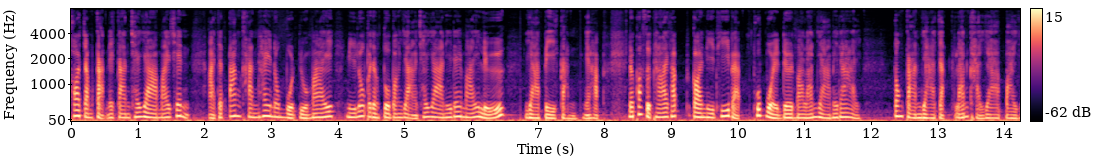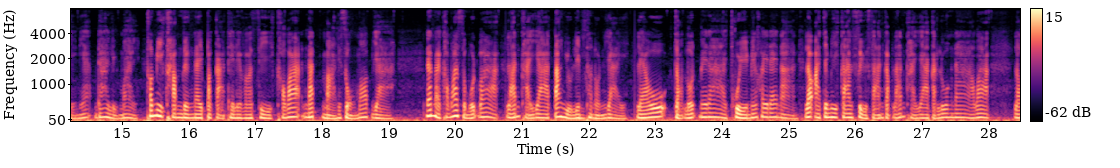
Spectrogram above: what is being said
ข้อจำกัดในการใช้ยาไหมเช่น อาจจะตั้งครรภ์ให้นมบุตรอยู่ไหมมีโรคประจำตัวบางอย่างใช้ยานี้ได้ไหมหรือยาตีกันเนี่ยครับแล้วก็สุดท้ายครับกรณีที่แบบผู้ป่วยเดินมาร้านยาไม่ได้ ต้องการยาจากร้านขายยาไปอย่างนี้ได้หรือไม่ เขามีคำหนึ่งในประกาศเทเลวาซีเขาว่านัดหมายส่งมอบยา นั่นหมายความว่าสมมติว่าร้านขายยาตั้งอยู่ริมถนนใหญ่ แล้วจอดรถไม่ได้ คุยไม่ค่อยได้นาน เราอาจจะมีการสื่อสารกับร้านขายยากันล่วงหน้าว่า เรา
